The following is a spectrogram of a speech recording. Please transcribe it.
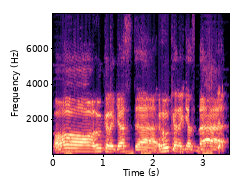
Oh, who could have guessed that? Who could have guessed that?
